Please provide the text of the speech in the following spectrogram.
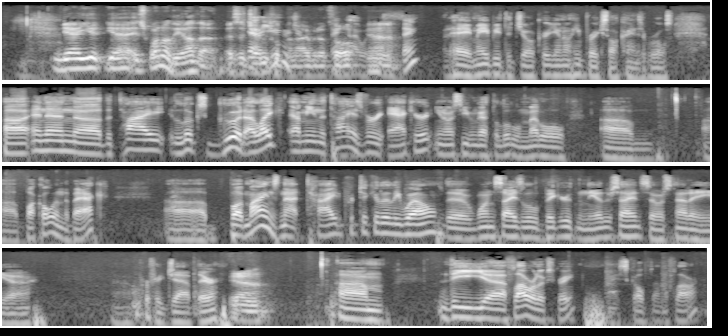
Yeah, you, yeah, it's one or the other. As a Yeah, gentleman, usually, I would have I thought. would yeah. think. But hey, maybe the Joker, you know, he breaks all kinds of rules. Uh, and then uh, the tie looks good. I like. I mean, the tie is very accurate. You know, it's even got the little metal um, uh, buckle in the back. Uh, but mine's not tied particularly well. The one side's a little bigger than the other side, so it's not a uh, uh, perfect job there. Yeah. Um, the uh, flower looks great. Nice sculpt on the flower,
